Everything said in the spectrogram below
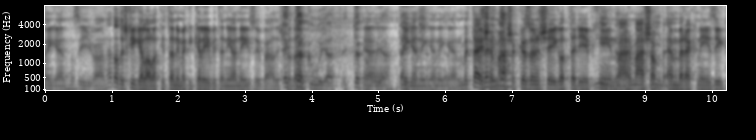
Igen, az így van. Hát ott is ki kell alakítani, meg ki kell építeni a Egy nézőbázisodat. tök újat, egy tök Ja, ja. újat. Igen, igen, újat. igen. Meg teljesen Szerintem- más a közönség ott egyébként, Minden, más, másabb minden. emberek nézik.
